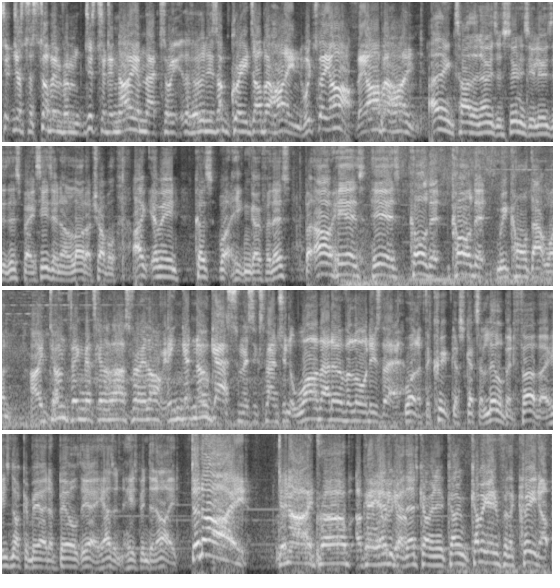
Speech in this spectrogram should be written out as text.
just to stop him from, just to deny him that, so, he, that his upgrades are behind, which they are. They are behind. I think Tyler knows as soon as he loses this base, he's in a lot of trouble. I, I mean, because, what, he can go for this? But, oh, he is, he is. Called it, called it. We called that one. I don't think that's going to last very long, and he can get no gas from this expansion while that overlord is there. Well, if the creep just gets a little bit further, he's not going to be able to build. Yeah, he hasn't. He's been denied. Denied! Denied probe. Okay, here There we go. They're coming in, coming, coming in for the cleanup.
